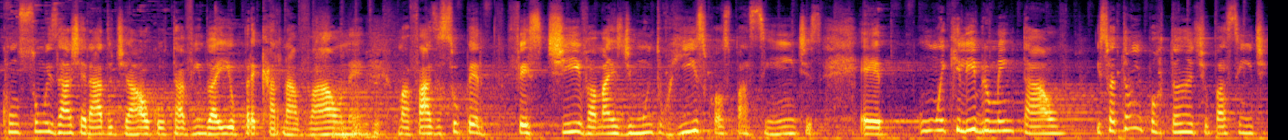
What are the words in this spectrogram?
consumo exagerado de álcool, tá vindo aí o pré-carnaval, né? Uma fase super festiva, mas de muito risco aos pacientes. É, um equilíbrio mental. Isso é tão importante o paciente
